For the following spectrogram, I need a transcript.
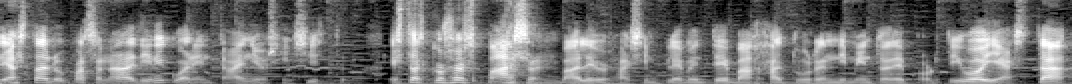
Ya está, no pasa nada, tiene 40 años, insisto. Estas cosas pasan, ¿vale? O sea, simplemente baja tu rendimiento deportivo y ya está.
